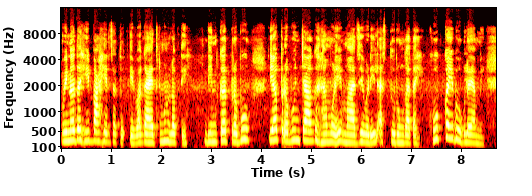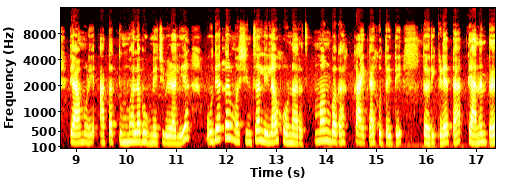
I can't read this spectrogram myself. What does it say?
विनोदही बाहेर जातो. तेव्हा गायत्री म्हणू लागते दिनकर प्रभू या प्रभूंच्या घरामुळे माझे वडील आज तुरुंगात आहे. खूप काही भोगलं आहे आम्ही. त्यामुळे आता तुम्हाला भोगण्याची वेळ आली आहे. उद्या तर मशीनचा लिलाव होणारच. मग बघा काय काय होतं आहे ते. तर इकडे आता त्यानंतर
